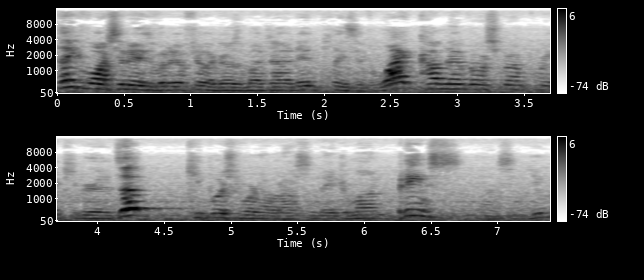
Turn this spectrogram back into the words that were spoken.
Thank you for watching today's video. I feel like it as much as I did. Please leave a like, comment, and subscribe for me. Keep your heads up. Keep pushing. We're an awesome day, Drum on. Peace. And I'll see you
